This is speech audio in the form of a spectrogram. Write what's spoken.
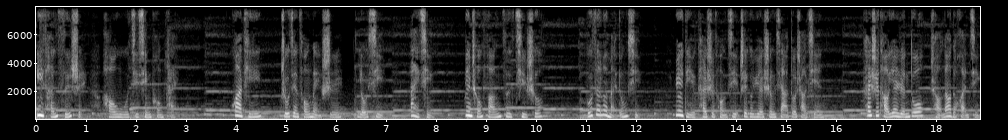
一潭死水，毫无激情澎湃。话题逐渐从美食、游戏、爱情，变成房子、汽车，不再乱买东西。月底开始统计这个月剩下多少钱，开始讨厌人多吵闹的环境，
